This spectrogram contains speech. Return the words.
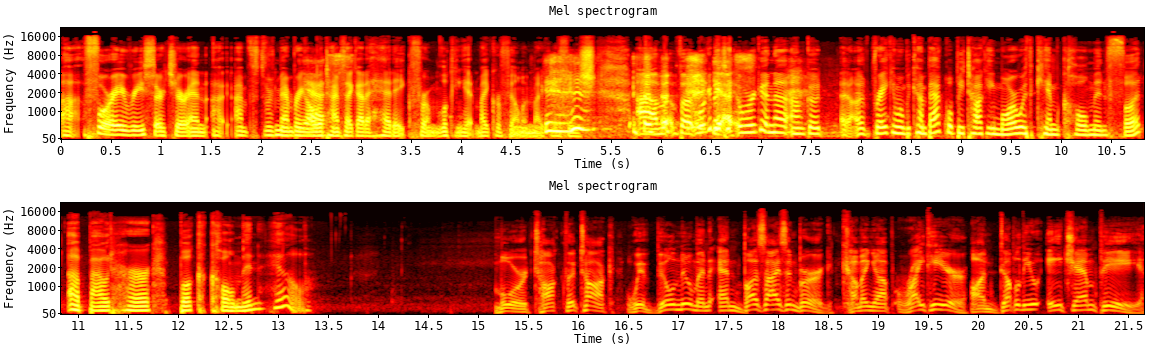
uh, for a researcher, and I, I'm remembering all the times I got a headache from looking at microfilm and microfiche. um, but we're gonna Yes. ta- we're gonna um, go uh, break, and when we come back, we'll be talking more with Kim Coleman Foote about her book Coleman Hill. More Talk the Talk with Bill Newman and Buzz Eisenberg coming up right here on WHMP.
